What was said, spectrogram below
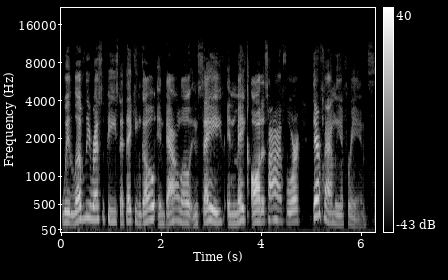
with lovely recipes that they can go and download and save and make all the time for their family and friends.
